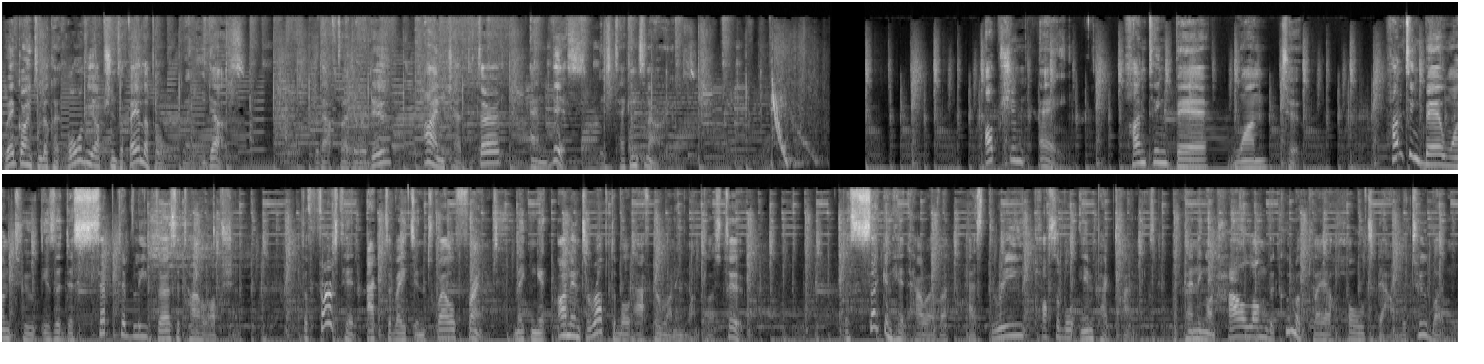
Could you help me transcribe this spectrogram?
we're going to look at all the options available when he does. Without further ado, I'm Chad III, and this is Tekken Scenarios. Option A Hunting Bear 1 2. Hunting Bear 1 2 is a deceptively versatile option. The first hit activates in 12 frames, making it uninterruptible after running 1 plus 2. The second hit, however, has three possible impact timings, depending on how long the Kuma player holds down the 2 button.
